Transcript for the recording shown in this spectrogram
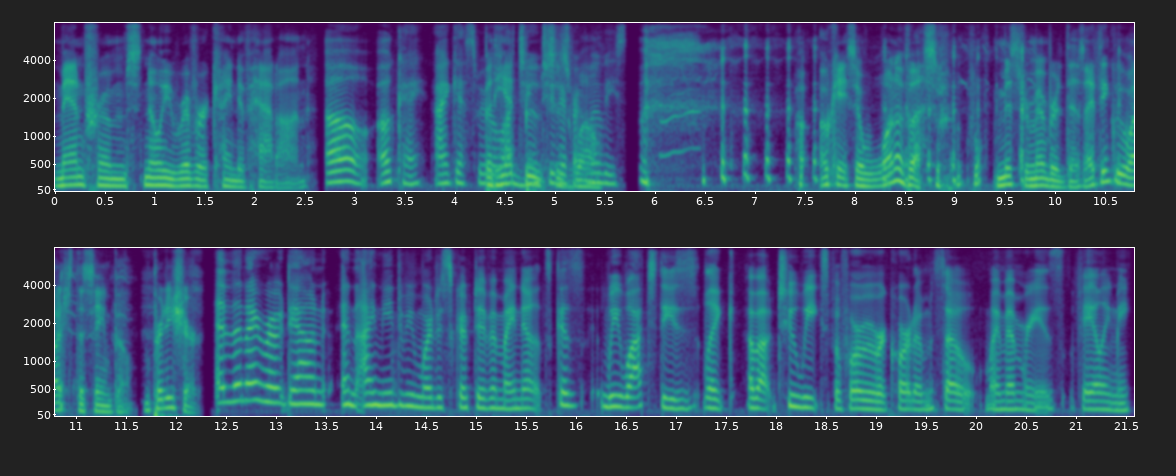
man from Snowy River kind of hat on. Oh, okay. I guess we But were he had watching boots two as different well. movies. Okay, so one of us misremembered this. I think we watched the same film. I'm pretty sure. And then I wrote down, and I need to be more descriptive in my notes because we watched these like about two weeks before we record them. So my memory is failing me.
